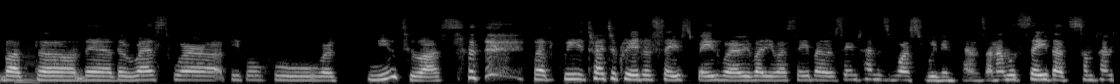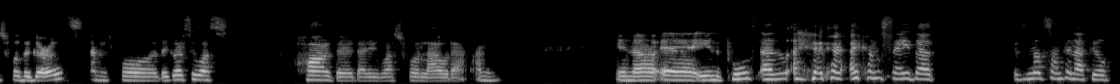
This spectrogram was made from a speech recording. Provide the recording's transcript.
but mm. uh, the the rest were people who were new to us but we tried to create a safe space where everybody was safe but at the same time it was really intense and i would say that sometimes for the girls and for the girls it was harder than it was for laura and you know uh, in the pools and I, I, can, I can say that it's not something i feel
